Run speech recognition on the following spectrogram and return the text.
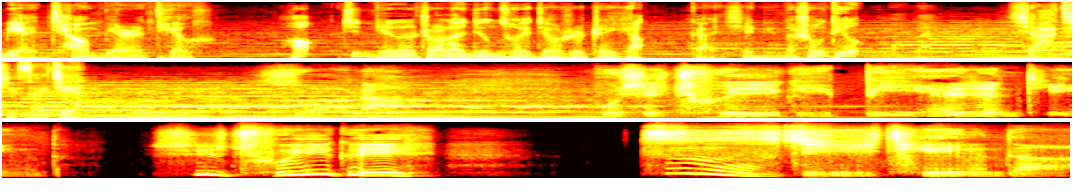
勉强别人听。好，今天的专栏精粹就是这样，感谢您的收听，我们下期再见。不是吹给别人听的，是吹给自己听的。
